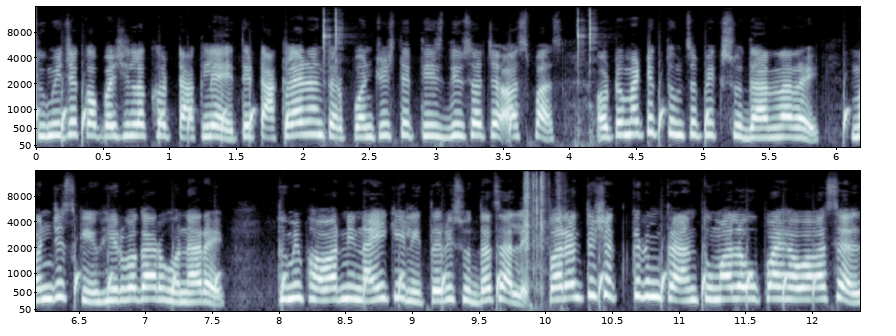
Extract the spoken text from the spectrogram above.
तुम्ही जे कपाशीला खत टाकले आहे ते टाकल्यानंतर पंचवीस ते तीस दिवसाच्या आसपास ऑटोमॅटिक तुमचं पीक सुधारणार आहे. म्हणजेच की हिरवगार होणार आहे. तुम्ही फवारणी नाही केली तरी सुद्धा चालेल. परंतु शेतकरी मित्रांनो तुम्हाला उपाय हवा असेल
